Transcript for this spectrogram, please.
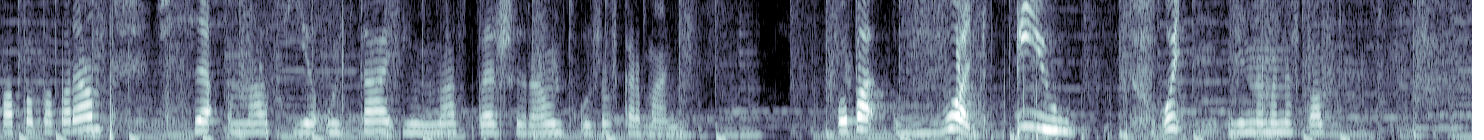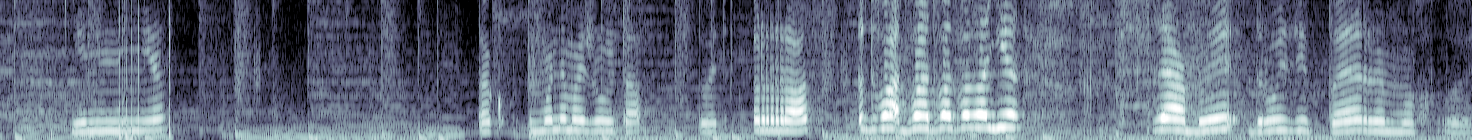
па-па-па-парам. Все у нас є ульта, і у нас перший раунд уже в кармані. Опа, вольт! Піу! Ой, він на мене впав. Ні-ні-ні. Так, у мене майже ульта. Давайте. Раз, два, два, два, два, два є. Все, ми, друзі, перемогли.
